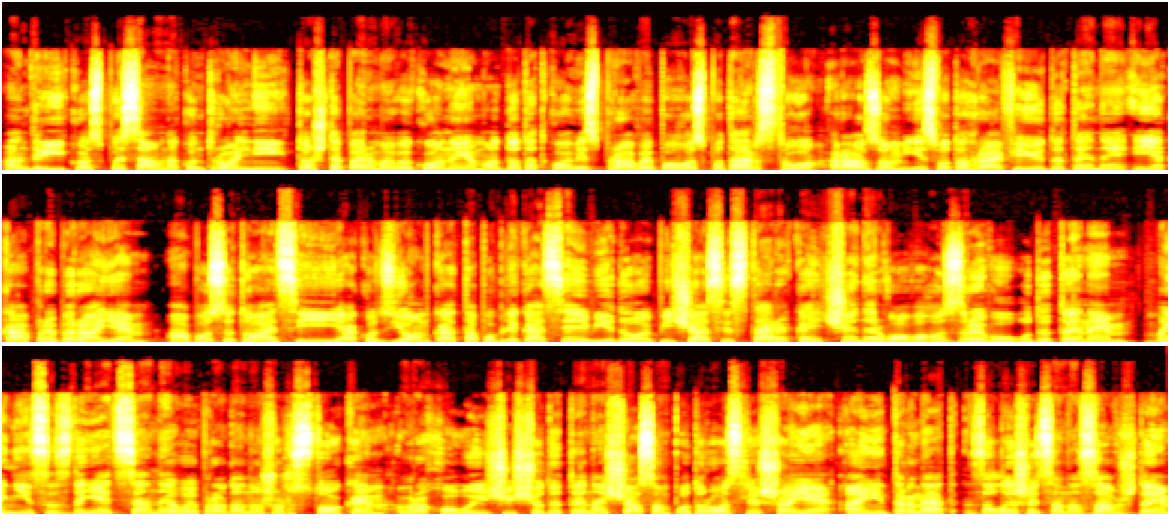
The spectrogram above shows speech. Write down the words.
Андрійко списав на контрольній, тож тепер ми виконуємо додаткові справи по господарству разом із фотографією дитини, яка прибирає, або ситуації, як от зйомка та публікація відео під час істерики чи нервового зриву у дитини. Мені це здається невиправдано жорстоким, враховуючи, що дитина з часом подорослішає, а інтернет залишиться назавжди,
